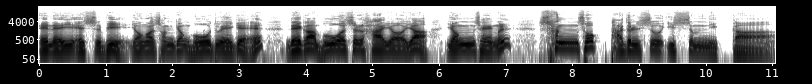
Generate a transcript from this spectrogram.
NASB 영어 성경 모두에게 내가 무엇을 하여야 영생을 상속받을 수 있습니까?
